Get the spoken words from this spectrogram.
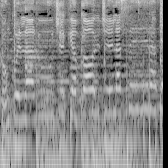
Con quella luce che avvolge la sera bianca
